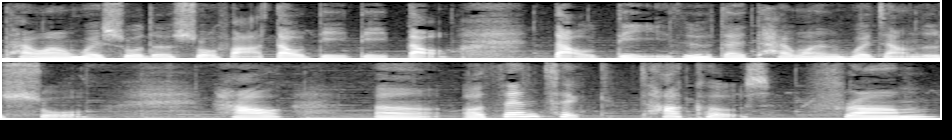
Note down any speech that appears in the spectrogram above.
台湾会说的说法，道地地道，道地就是在台湾会这样子说。好，嗯，authentic tacos from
